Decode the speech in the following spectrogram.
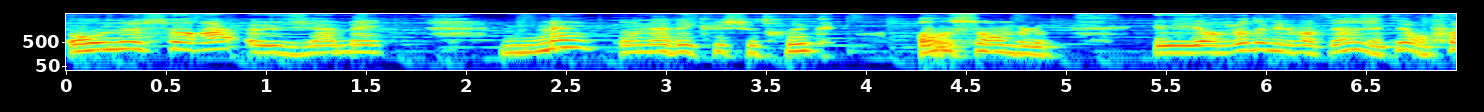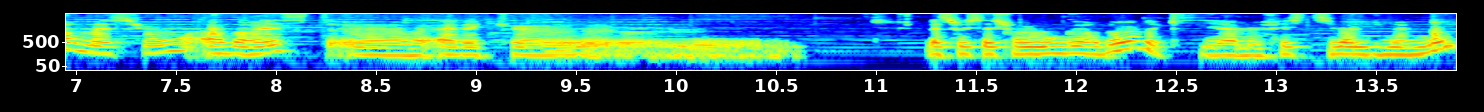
On ne saura jamais. Mais on a vécu ce truc ensemble. Et en juin 2021, j'étais en formation à Brest euh, avec euh, le- l'association Longueur d'onde qui a le festival du même nom.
